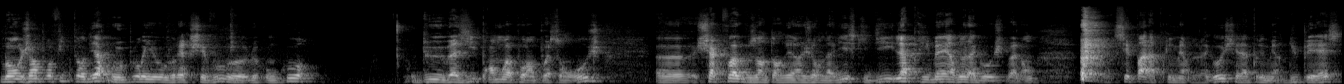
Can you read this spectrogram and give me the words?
Bon, j'en profite pour dire que vous pourriez ouvrir chez vous euh, le concours du vas-y, prends-moi pour un poisson rouge. Euh, chaque fois que vous entendez un journaliste qui dit la primaire de la gauche, ben non, c'est pas la primaire de la gauche, c'est la primaire du PS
